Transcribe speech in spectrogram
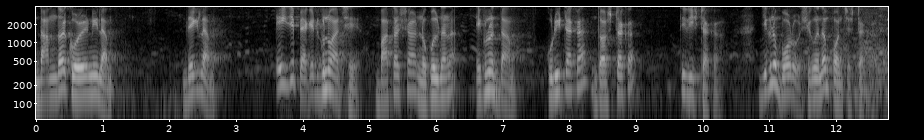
দাম দর করে নিলাম। দেখলাম, এই যে প্যাকেটগুলো আছে, বাতাসা, নকুলদানা, এগুলোর দাম কুড়ি টাকা, দশ টাকা, তিরিশ টাকা। যেগুলো বড়, সেগুলোর দাম পঞ্চাশ টাকা।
